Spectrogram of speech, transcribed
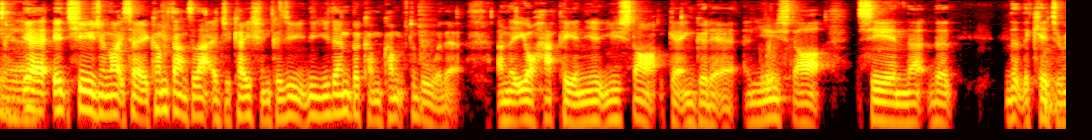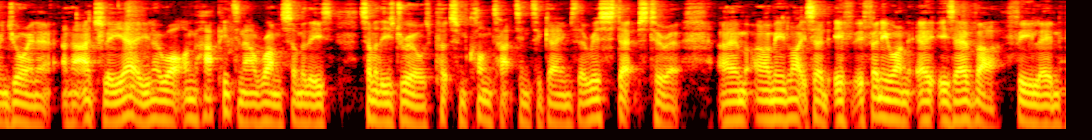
Yeah. yeah. it's huge, and like I say, it comes down to that education because you you then become comfortable with it, and that you're happy, and you you start getting good at it, and you start seeing that that that the kids are enjoying it. And actually yeah you know what? I'm happy to now run some of these some of these drills put some contact into games. There is steps to it. Um, i mean like i said if, if anyone uh, is ever feeling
